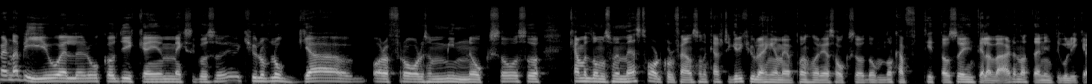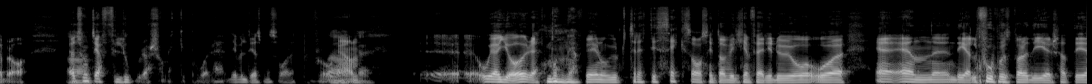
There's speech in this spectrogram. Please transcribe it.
Bernabéu eller åka och dyka i Mexiko så är det kul att vlogga bara för att ha det som minne också. Och så kan väl de som är mest hardcore-fans, som kanske tycker det är kul att hänga med på en sån resa också, de, de kan titta och så är det inte hela världen att den inte går lika bra. Jag Ja. tror inte jag förlorar så mycket på det. Det är väl det som är svaret på frågan. Ja, okej. Eh, Och jag gör rätt många, vi har nog gjort 36 avsnitt av Vilken färg är du och, och en, en del fotbollsparodier så att det,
